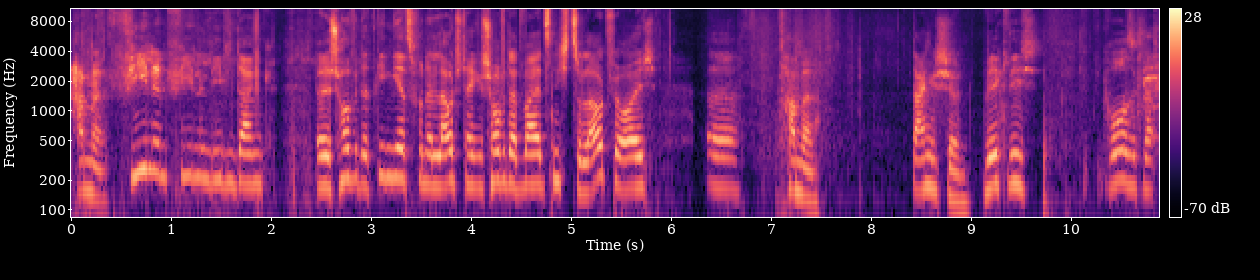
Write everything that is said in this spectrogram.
Hammer. Vielen, vielen lieben Dank. Äh, ich hoffe, das ging jetzt von der Lautstärke. Ich hoffe, das war jetzt nicht zu laut für euch. Äh, Hammer. Dankeschön. Wirklich große Klappe.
